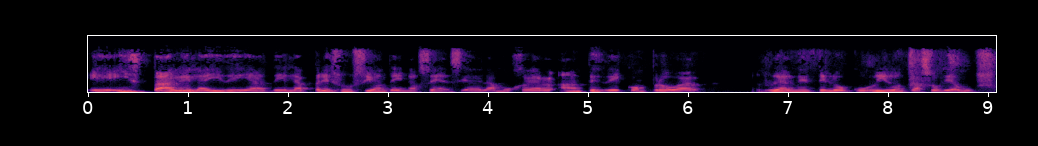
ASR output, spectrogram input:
instale la idea de la presunción de inocencia de la mujer antes de comprobar realmente lo ocurrido en casos de abuso.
